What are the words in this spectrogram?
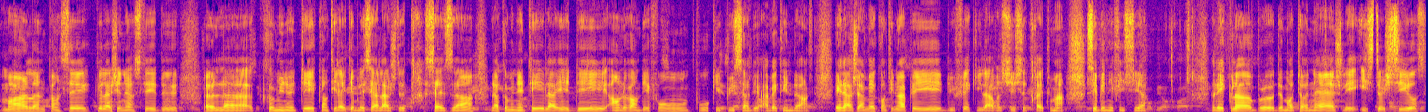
Marlon pensait que la générosité de euh, la communauté, quand il a été blessé à l'âge de 16 ans, la communauté l'a aidé en levant des fonds pour qu'il puisse aller avec une danse. Il n'a jamais continué à payer du fait qu'il a reçu ce traitement. Ses bénéficiaires les clubs de motoneige, les Easter Seals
